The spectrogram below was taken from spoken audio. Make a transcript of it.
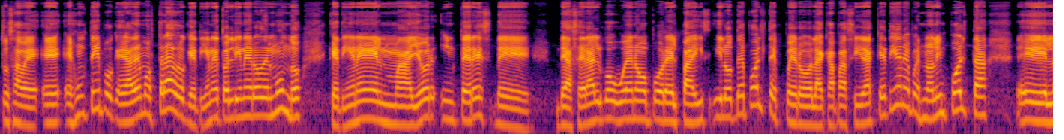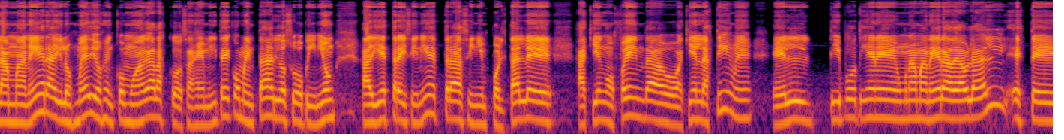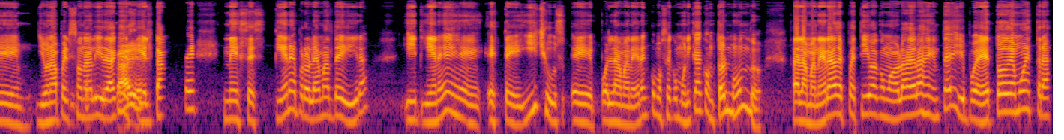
tú sabes, eh, es un tipo que ha demostrado que tiene todo el dinero del mundo, que tiene el mayor interés de, hacer algo bueno por el país y los deportes, pero la capacidad que tiene, pues no le importa eh, la manera y los medios en cómo haga las cosas. Emite comentarios, su opinión a diestra y siniestra, sin importarle a quién ofenda o a quién lastime. Él tipo tiene una manera de hablar este, y una personalidad que ciertamente tiene problemas de ira y tiene este issues eh, por la manera en cómo se comunica con todo el mundo, o sea, la manera despectiva como habla de la gente y pues esto demuestra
